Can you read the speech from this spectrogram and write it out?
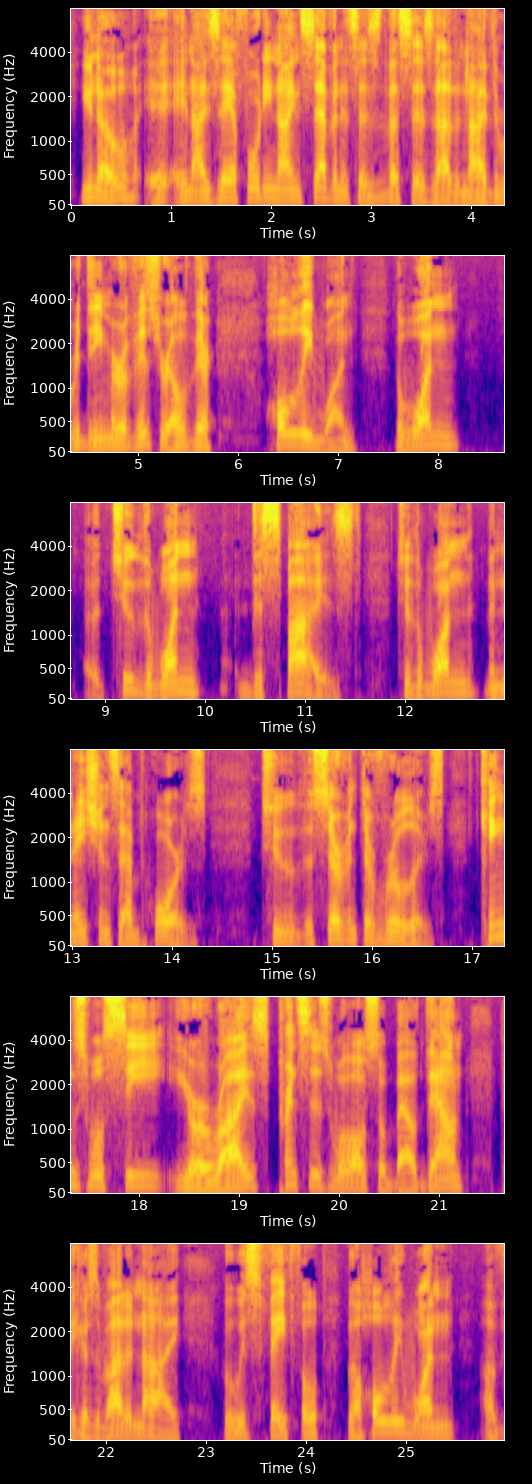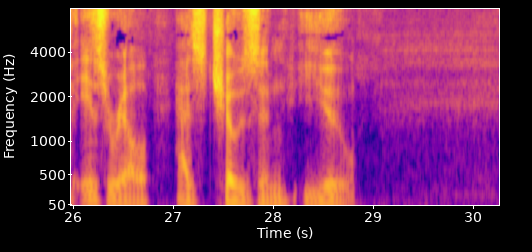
You know, in Isaiah 49 7, it says, Thus says Adonai, the Redeemer of Israel, their Holy One, the one uh, to the one despised, to the one the nations abhors, to the servant of rulers. Kings will see your arise, princes will also bow down, because of Adonai, who is faithful, the Holy One of Israel has chosen you.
